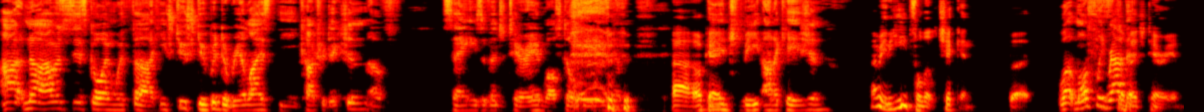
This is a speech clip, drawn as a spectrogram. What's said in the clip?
Uh, no, I was just going with uh, he's too stupid to realize the contradiction of saying he's a vegetarian while still feeding him Uh, okay. aged meat on occasion. I mean, he eats a little chicken, but Well, mostly rabbit. vegetarian.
